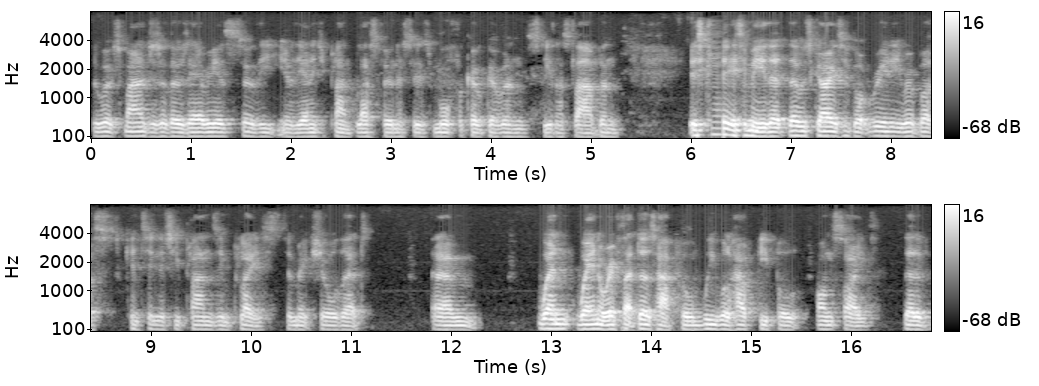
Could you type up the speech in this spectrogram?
the works managers of those areas. So the you know the energy plant, blast furnaces, Morfa coke oven, steel and slab, and it's clear to me that those guys have got really robust contingency plans in place to make sure that um, when when or if that does happen, we will have people on site that have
